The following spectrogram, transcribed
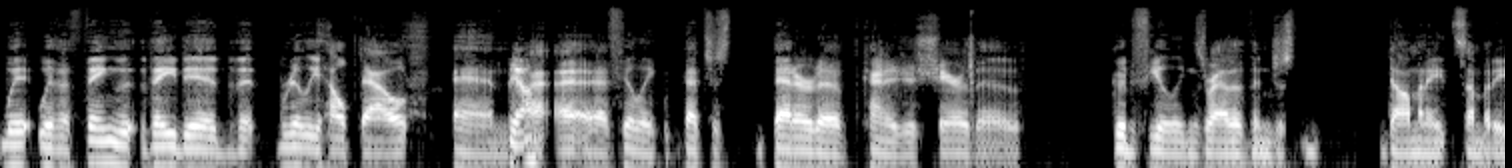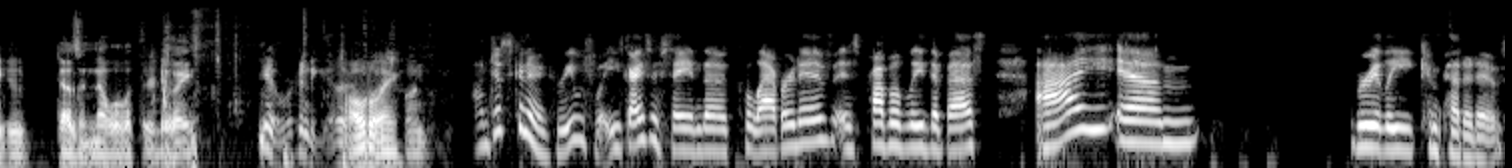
with, with a thing that they did that really helped out and Yeah. I, I, I feel like that's just better to kind of just share the good feelings rather than just dominate somebody who doesn't know what they're doing yeah, working together. is Totally. always fun. I'm just going to agree with what you guys are saying. The collaborative is probably the best. I am really competitive,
